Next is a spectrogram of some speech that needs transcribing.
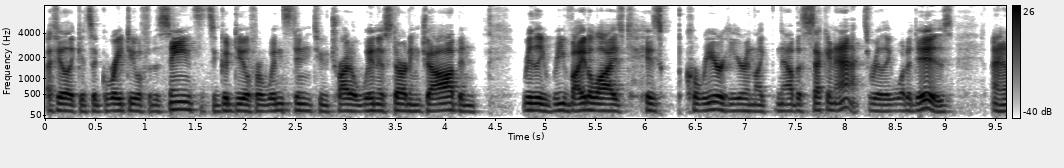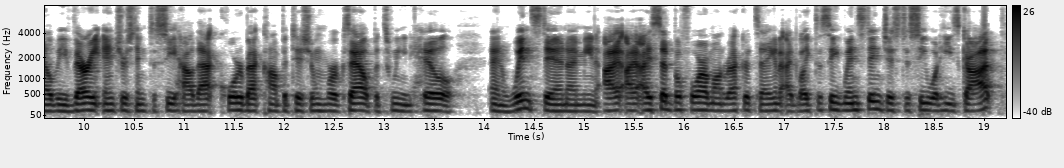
I feel like it's a great deal for the Saints. It's a good deal for Winston to try to win a starting job and really revitalized his career here in like now the second act, really what it is. And it'll be very interesting to see how that quarterback competition works out between Hill and Winston. I mean, I, I, I said before I'm on record saying I'd like to see Winston just to see what he's got.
